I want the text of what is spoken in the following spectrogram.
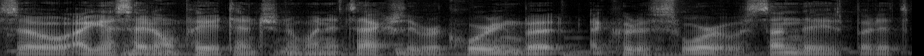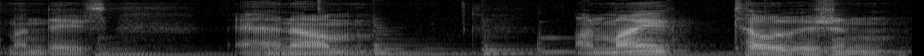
so I guess I don't pay attention to when it's actually recording, but I could have swore it was Sundays, but it's Mondays. And um, on my television,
